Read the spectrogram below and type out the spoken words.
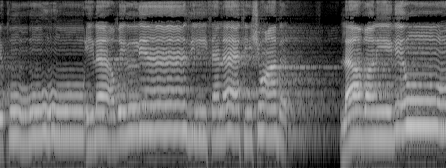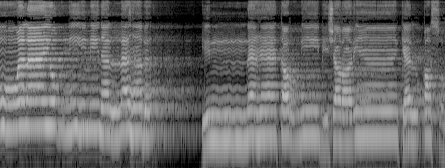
انطلقوا إلى ظل ذي ثلاث شعب لا ظليل ولا يغني من اللهب إنها ترمي بشرر كالقصر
